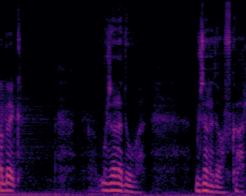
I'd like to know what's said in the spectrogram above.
na byk. Muszę raduła. Muszę raduła wkar.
